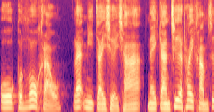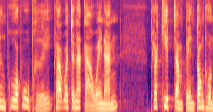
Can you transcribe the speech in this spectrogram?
โอคนโง่เขลาและมีใจเฉื่อยช้าในการเชื่อถ้อยคำซึ่งพวกผู้เผยพระวจนะกล่าวไว้นั้น พระคิดจำเป็นต้องทน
